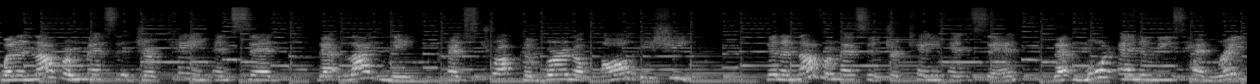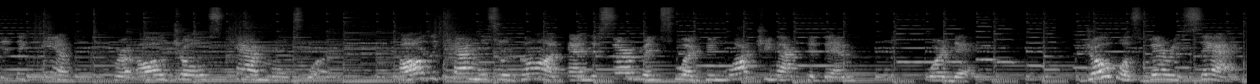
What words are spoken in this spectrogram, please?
when another messenger came and said that lightning had struck and burned up all his sheep. Then another messenger came and said that more enemies had raided the camp where all Job's camels were. All the camels were gone, and the servants who had been watching after them were dead. Job was very sad.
